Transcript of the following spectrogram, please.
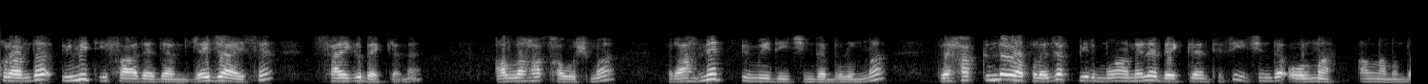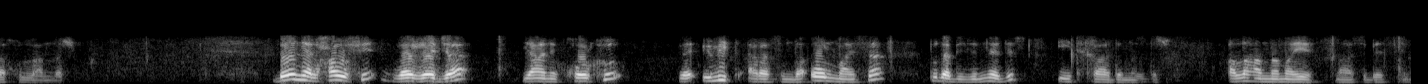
Kur'an'da ümit ifade eden reca ise saygı bekleme, Allah'a kavuşma, rahmet ümidi içinde bulunma ve hakkında yapılacak bir muamele beklentisi içinde olma anlamında kullanılır. Beynel havfi ve reca yani korku ve ümit arasında olmaysa bu da bizim nedir? İtikadımızdır. Allah anlamayı nasip etsin.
